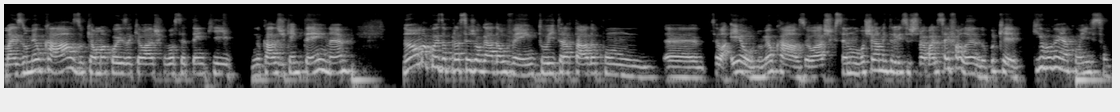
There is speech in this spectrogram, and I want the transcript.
Mas no meu caso, que é uma coisa que eu acho que você tem que, no caso de quem tem, né, não é uma coisa para ser jogada ao vento e tratada com, é, sei lá, eu, no meu caso, eu acho que você não vou chegar numa entrevista de trabalho e sair falando. Por quê? O que eu vou ganhar com isso?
